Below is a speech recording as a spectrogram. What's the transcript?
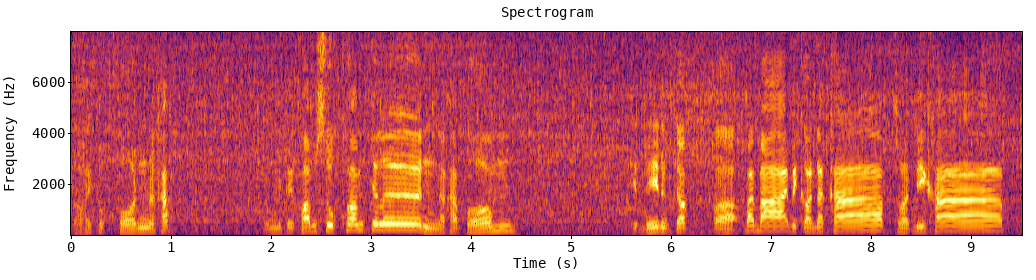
ขอให้ทุกคนนะครับมีแต่ความสุขความเจริญนะครับ ผมคลิปนี้ลุงจอกก็บายบายไปก่อนนะครับ สวัสดีครับ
